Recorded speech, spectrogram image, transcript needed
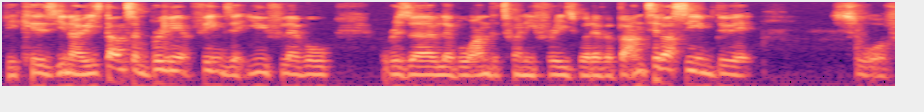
because you know he's done some brilliant things at youth level, reserve level, under 23s, whatever. But until I see him do it, sort of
